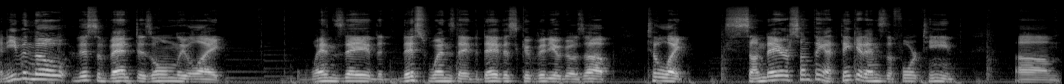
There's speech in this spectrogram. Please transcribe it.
And even though this event is only like Wednesday, the this Wednesday, the day this video goes up, till like Sunday or something, I think it ends the 14th. Um,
